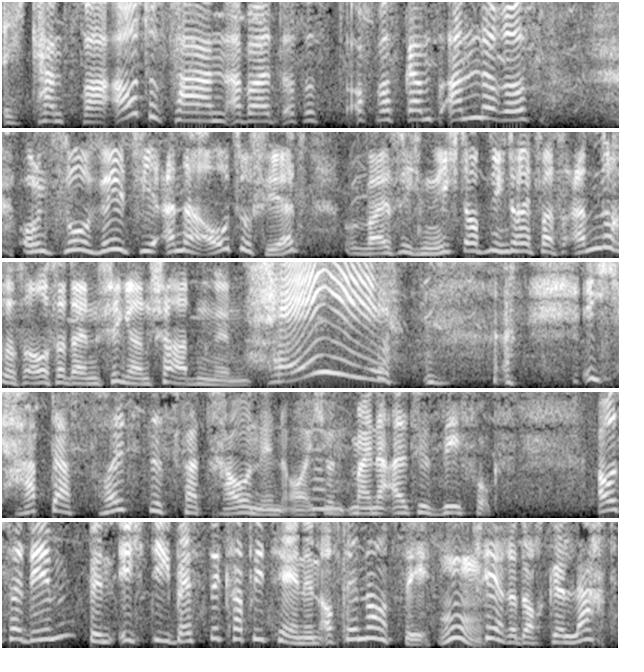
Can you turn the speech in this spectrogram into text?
Ich kann zwar Auto fahren, aber das ist auch was ganz anderes. Und so wild wie Anna Auto fährt, weiß ich nicht, ob nicht noch etwas anderes außer deinen Fingern Schaden nimmt. Hey! Ich hab da vollstes Vertrauen in euch und meine alte Seefuchs. Außerdem bin ich die beste Kapitänin auf der Nordsee. Wäre doch gelacht,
